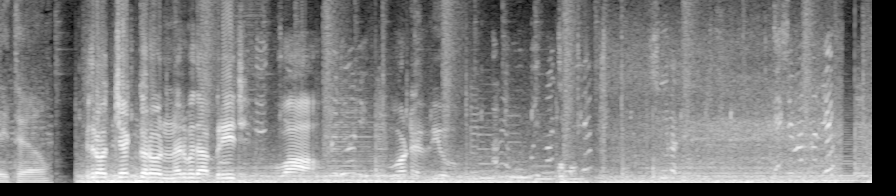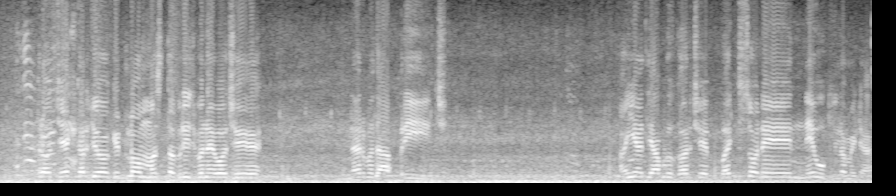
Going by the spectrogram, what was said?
Later. મિત્રો ચેક કરો નર્મદા બ્રિજ વાહ વોટ એ વ્યૂ મિત્રો ચેક કરજો કેટલો મસ્ત બ્રિજ બનાવ્યો છે. નર્મદા બ્રિજ અહીંયાથી આપણું ઘર છે બસો ને નેવું કિલોમીટર.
